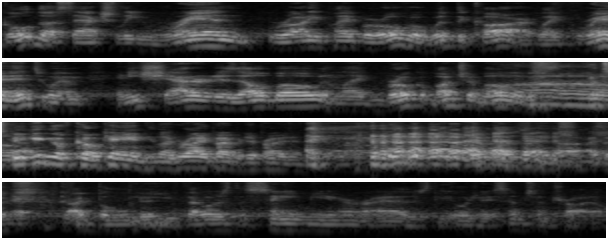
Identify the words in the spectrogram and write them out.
Goldust actually ran Roddy Piper over with the car, like ran into him, and he shattered his elbow and like broke a bunch of bones. But speaking of cocaine, like Roddy Piper did probably didn't do that. That was, uh, I, I believe that was the same year as the O.J. Simpson trial,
